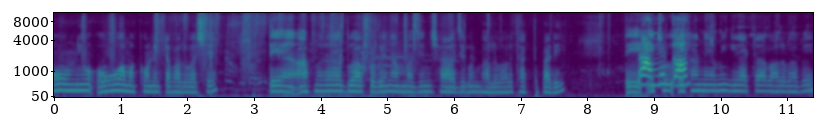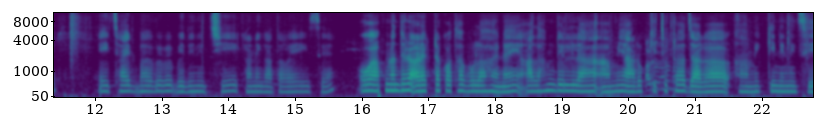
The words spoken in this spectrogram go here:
ও উনিও ও আমাকে অনেকটা ভালোবাসে। তে আপনারা দোয়া করবেন আমরা যেন সারা জীবন ভালোভাবে থাকতে পারি। তে এখানে আমি ঘিরাটা ভালোভাবে এই সাইড ভাবে বেঁধে নিচ্ছি এখানে গাঁথা হয়ে গেছে। ও আপনাদের আরেকটা কথা বলা হয় নাই। আলহামদুলিল্লাহ আমি আরও কিছুটা জায়গা আমি কিনে নিছি।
